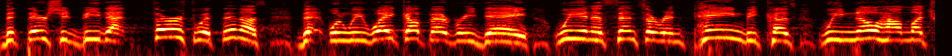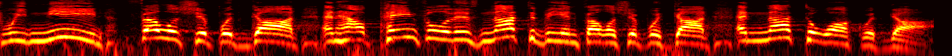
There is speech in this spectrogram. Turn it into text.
That there should be that thirst within us that when we wake up every day, we in a sense are in pain because we know how much we need fellowship with God and how painful it is not to be in fellowship with God and not to walk with God.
